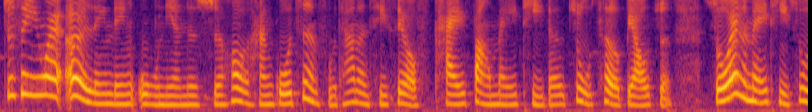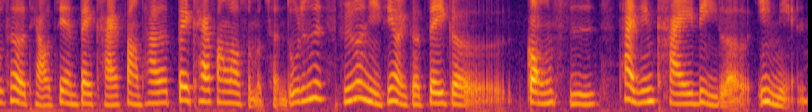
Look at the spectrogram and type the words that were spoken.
就是因为二零零五年的时候，韩国政府他们其实有开放媒体的注册标准。所谓的媒体注册条件被开放，它被开放到什么程度？就是比如说你已经有一个这个公司，它已经开立了一年，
